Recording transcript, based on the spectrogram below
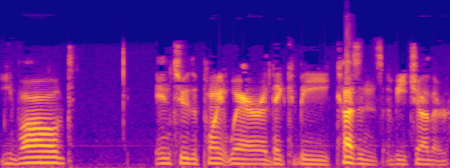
evolved into the point where they could be cousins of each other.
